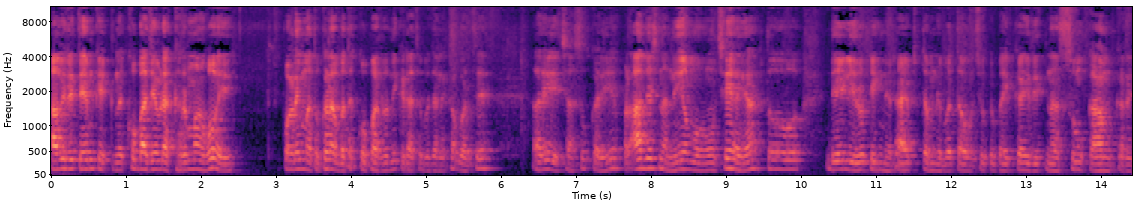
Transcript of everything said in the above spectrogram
આવી રીતે એમ કે ખોબા જેવડા ઘરમાં હોય, પણ એમાં તો ઘણા બધા કૌભાંડો નીકળ્યા છે, બધાને ખબર છે. અરે ઈચ્છા શું કરીએ? પણ આ દેશના નિયમો છે અહીંયા, તો ડેઈલી રૂટીનને લાઈફ તમને બતાવું છું કે ભાઈ કઈ રીતના શું કામ કરે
